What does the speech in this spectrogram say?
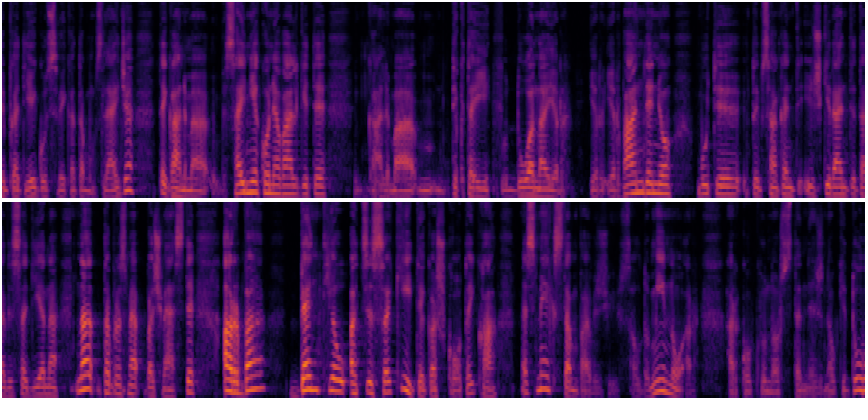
taip, kad jeigu sveikata mums leidžia, tai galime visai nieko nevalgyti, galima tik tai duona ir, ir, ir vandeniu būti, taip sakant, išgyventi tą visą dieną, na, ta prasme, pašvesti, arba bent jau atsisakyti kažko tai, ką mes mėgstam, pavyzdžiui, saldumynų ar, ar kokiu nors ten, nežinau, kitų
